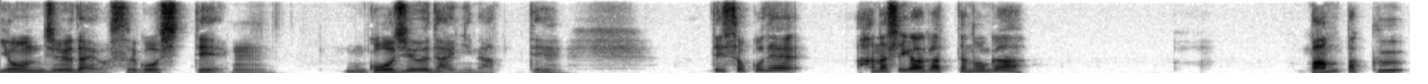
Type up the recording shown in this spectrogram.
40代を過ごして、うん。50代になって、うんで、そこで話が上がったのが、万博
